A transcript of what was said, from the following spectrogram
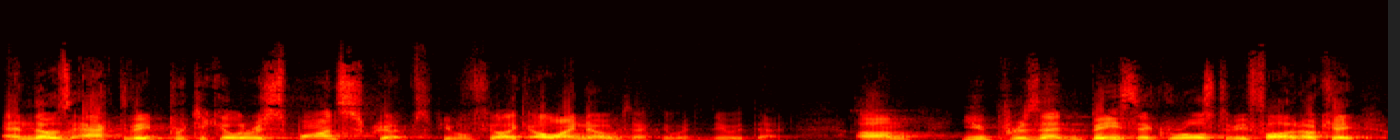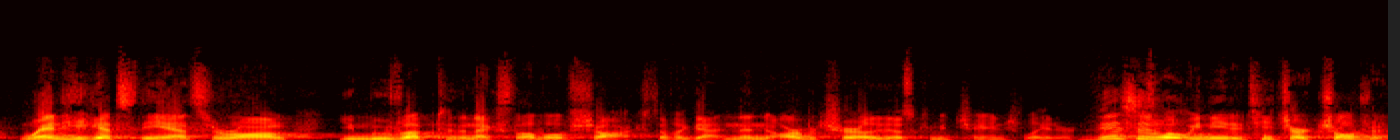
and those activate particular response scripts. People feel like, oh, I know exactly what to do with that um, you present basic rules to be followed. Okay, when he gets the answer wrong, you move up to the next level of shock, stuff like that. And then arbitrarily, those can be changed later. This is what we need to teach our children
